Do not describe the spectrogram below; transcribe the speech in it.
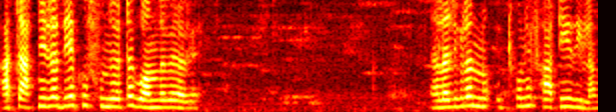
আর চাটনিটা দিয়ে খুব সুন্দর একটা গন্ধ বেরোবে। এলাচগুলো একটুখানি ফাটিয়ে দিলাম।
